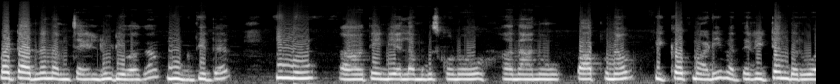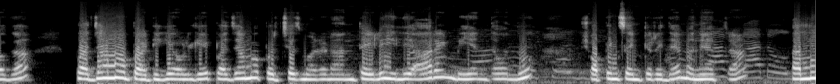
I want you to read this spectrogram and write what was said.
ಬಟ್ ಅದನ್ನ ನಮ್ಮ ಚೈಲ್ಡ್ಹುಡ್ ಇವಾಗ ಮುಗ್ದಿದೆ. ಇನ್ನು ತಿಂಡಿ ಎಲ್ಲ ಮುಗಿಸ್ಕೊಂಡು ನಾನು ಪಾಪುನ ಪಿಕಪ್ ಮಾಡಿ ಮತ್ತೆ ರಿಟರ್ನ್ ಬರುವಾಗ ಪಜಾಮಾ ಪಾರ್ಟಿಗೆ ಅವಳಿಗೆ ಪಜಾಮ ಪರ್ಚೇಸ್ ಮಾಡೋಣ ಅಂತ ಹೇಳಿ ಇಲ್ಲಿ ಆರ್ ಆ್ಯಂಡ್ ಬಿ ಅಂತ ಒಂದು ಶಾಪಿಂಗ್ ಸೆಂಟರ್ ಇದೆ ಮನೆ ಹತ್ರ. ಅಲ್ಲಿ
